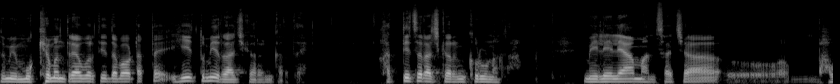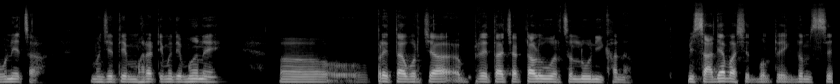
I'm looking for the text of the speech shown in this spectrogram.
तुम्ही मुख्यमंत्र्यावरती दबाव टाकताय. हे तुम्ही राजकारण करताय. हत्येचं राजकारण करू नका. मेलेल्या माणसाच्या भावनेचा म्हणजे ते मराठीमध्ये म्हण आहे प्रेतावरच्या प्रेताच्या टाळूवरचं लोणी खाणं. मी साध्या भाषेत बोलतोय एकदम सि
